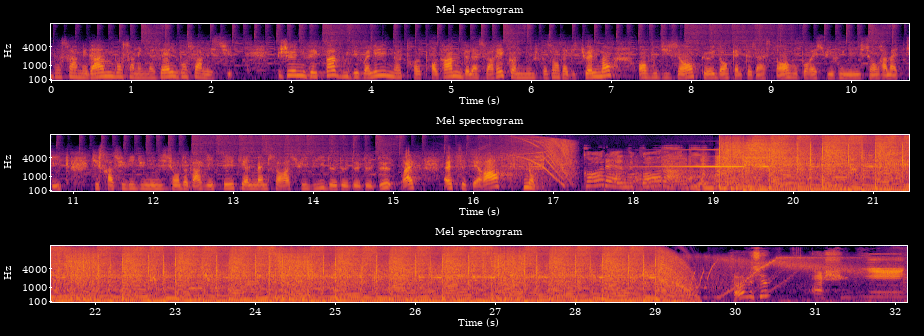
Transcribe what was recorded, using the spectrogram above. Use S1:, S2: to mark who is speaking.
S1: Bonsoir mesdames, bonsoir mesdemoiselles, bonsoir messieurs. Je ne vais pas vous dévoiler notre programme de la soirée comme nous le faisons habituellement en vous disant que dans quelques instants, vous pourrez suivre une émission dramatique qui sera suivie d'une émission de variété qui elle-même sera suivie de de de de de, bref, etc. Non.
S2: Ah, je suis bien.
